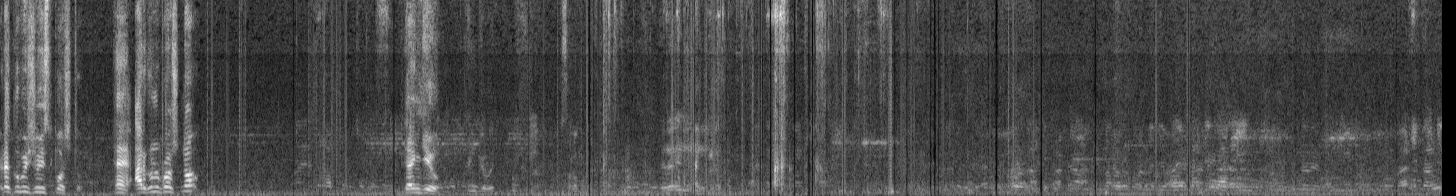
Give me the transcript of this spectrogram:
এটা খুবই সুস্পষ্ট। হ্যাঁ আর কোনো প্রশ্ন? থ্যাংক ইউ পারফেক্ট টাইমে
